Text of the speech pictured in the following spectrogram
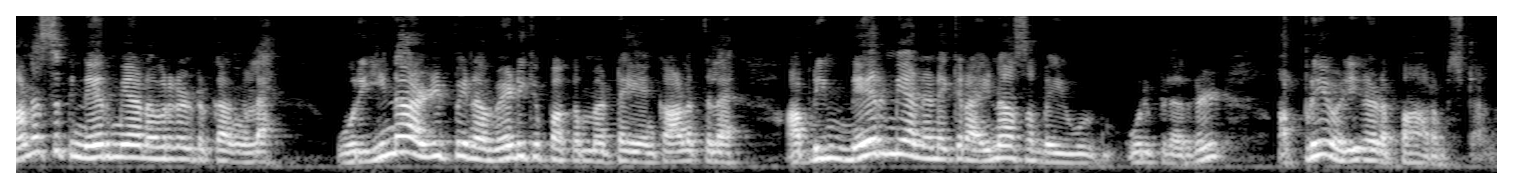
மனசுக்கு நேர்மையானவர்கள் இருக்காங்கல்ல ஒரு இன அழிப்பை நான் வேடிக்கை பார்க்க மாட்டேன் என் காலத்துல அப்படின்னு நேர்மையா நினைக்கிற ஐநா சபை உ- உறுப்பினர்கள் அப்படியே வெளிநடப்ப ஆரம்பிச்சிட்டாங்க.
